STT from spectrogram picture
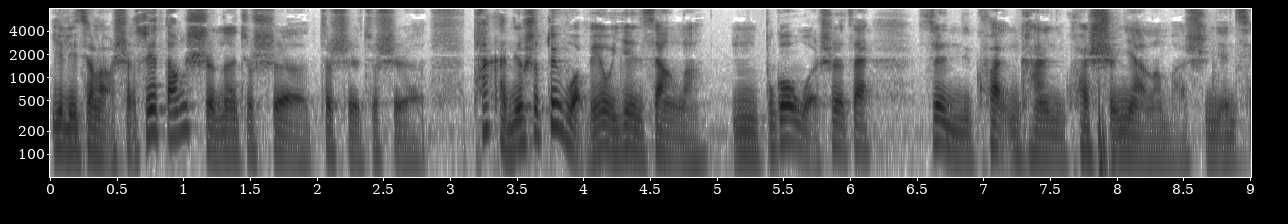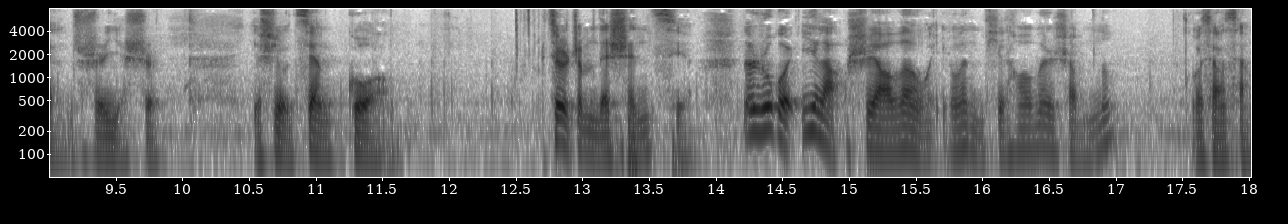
易立竞老师。所以当时呢，就是就是就是他肯定是对我没有印象了，嗯。不过我是在，这你快你看你快十年了嘛，十年前就是也是。也是有见过，就是这么的神奇。那如果易老师要问我一个问题，他会问什么呢？我想想，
